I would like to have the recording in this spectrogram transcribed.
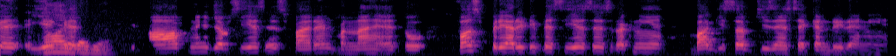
कह, ये हाँ, कह आपने जब सी एस एस बनना है तो फ़र्स्ट प्रायोरिटी पे सी एस एस रखनी है बाकी सब चीज़ें सेकेंडरी रहनी है।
